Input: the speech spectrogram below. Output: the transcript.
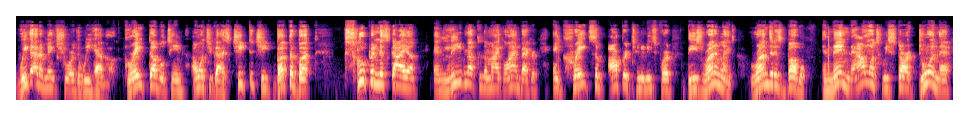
We got to make sure that we have a great double team. I want you guys cheek to cheek, butt to butt, scooping this guy up and leading up to the Mike linebacker and create some opportunities for these running lanes. Run to this bubble. And then now, once we start doing that,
